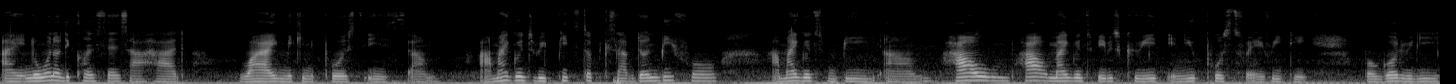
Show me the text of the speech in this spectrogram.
I know one of the concerns i had why making the post is um, am i going to repeat topics i've done before? Am i going to be um, how how am i going to be able to create a new post for every day? But god really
